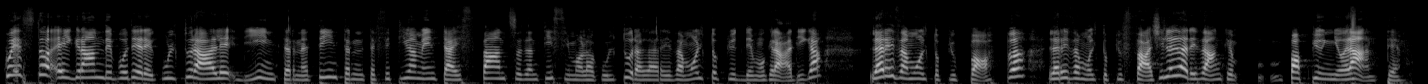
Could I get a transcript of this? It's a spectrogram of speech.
Questo è il grande potere culturale di Internet. Internet effettivamente ha espanso tantissimo la cultura, l'ha resa molto più democratica, l'ha resa molto più pop, l'ha resa molto più facile, l'ha resa anche un po' più ignorante.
